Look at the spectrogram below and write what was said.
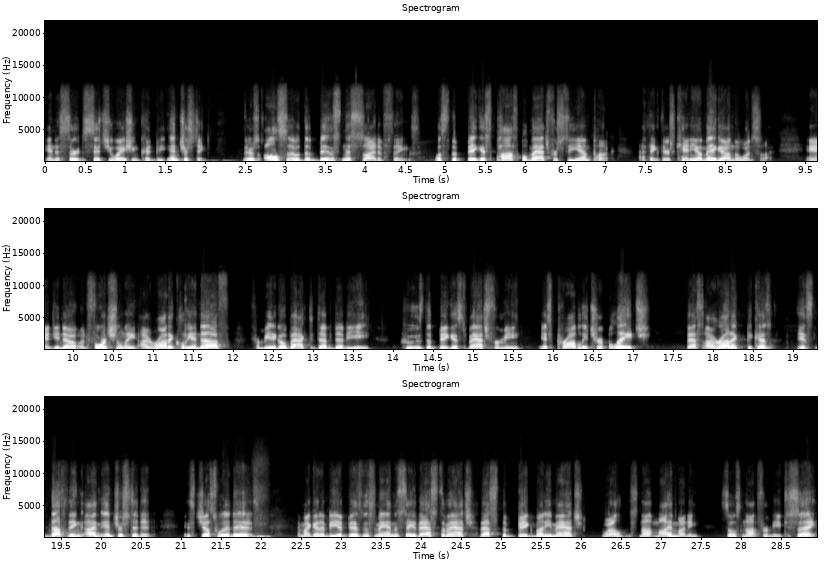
in a certain situation could be interesting. There's also the business side of things. What's the biggest possible match for CM Punk? I think there's Kenny Omega on the one side. And, you know, unfortunately, ironically enough, for me to go back to WWE, who's the biggest match for me? It's probably Triple H. That's ironic because it's nothing I'm interested in. It's just what it is. Am I going to be a businessman to say that's the match? That's the big money match? Well, it's not my money, so it's not for me to say.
